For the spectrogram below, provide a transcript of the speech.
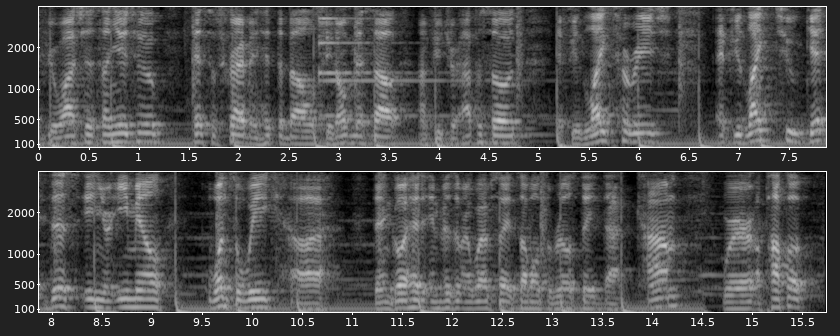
if you're watching this on YouTube, hit subscribe and hit the bell so you don't miss out on future episodes. If you'd like to reach, if you'd like to get this in your email once a week, uh, then go ahead and visit my website. It's abouttherealestate.com where a pop-up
